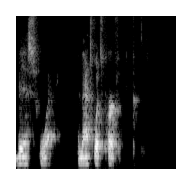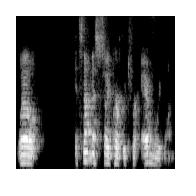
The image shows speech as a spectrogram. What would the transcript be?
this way and that's what's perfect. Well, it's not necessarily perfect for everyone.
